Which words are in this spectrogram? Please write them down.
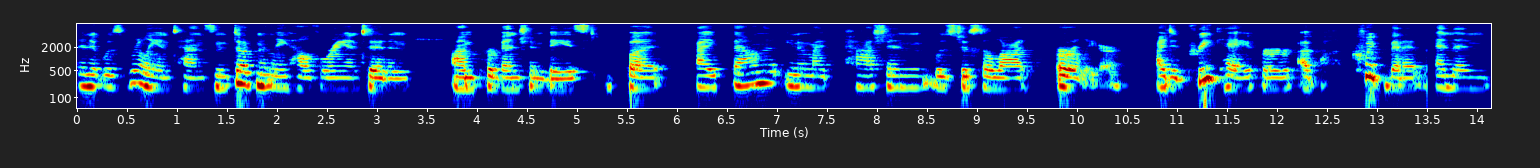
and it was really intense and definitely health oriented and um, prevention based. But I found that you know my passion was just a lot earlier. I did pre-K for a quick minute, and then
